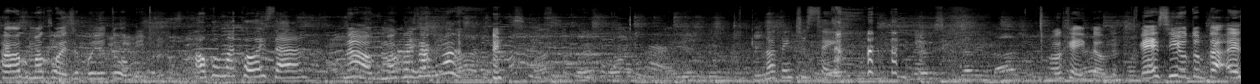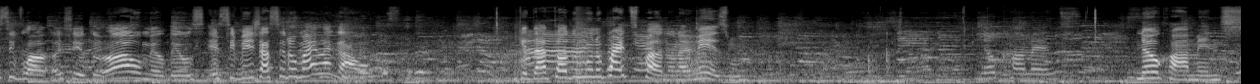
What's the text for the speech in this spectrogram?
Fala alguma coisa pro YouTube. Alguma coisa. Não, alguma coisa, alguma coisa. Nothing to say. Ok, então. Esse YouTube tá. Esse vlog. Esse YouTube. Oh, meu Deus. Esse vídeo tá sendo o mais legal. Que tá todo mundo participando, não é mesmo? No comments. No comments.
